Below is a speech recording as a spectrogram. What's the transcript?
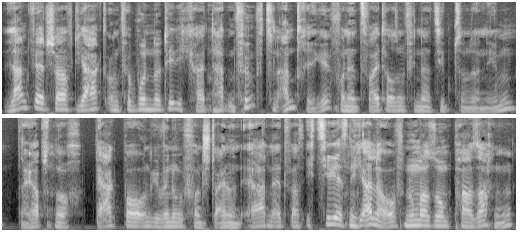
Landwirtschaft, Jagd und verbundene Tätigkeiten hatten 15 Anträge von den 2417 Unternehmen. Da gab es noch Bergbau und Gewinnung von Stein und Erden etwas. Ich zähle jetzt nicht alle auf, nur mal so ein paar Sachen.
